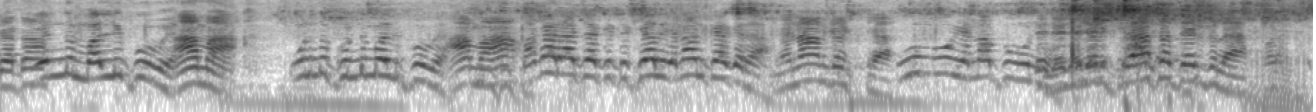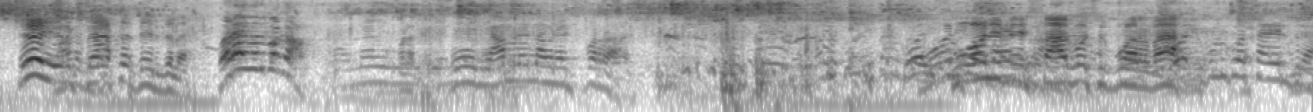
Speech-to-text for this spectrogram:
கேட்டா? எந்த மல்லி பூவு ஆமா. உனது குண்டு மல்லி பூவு ஆமா. மகாராஜா கிட்ட கேளு என்னன்னு கேக்குற? என்னன்னு கேட்டியா பூம்பூ என்ன பூ எனக்கு பேச தெரியுதுல. ஏய் எனக்கு பேச தெரியுதுல. வரேன் வந்து பக்கம். ஞாபகம் என்ன அவன் அடிச்சு போடுறா? கோழி மீன் சாகு வச்சு போறவா குளுக்கோஸ் ஆயிருக்குறா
